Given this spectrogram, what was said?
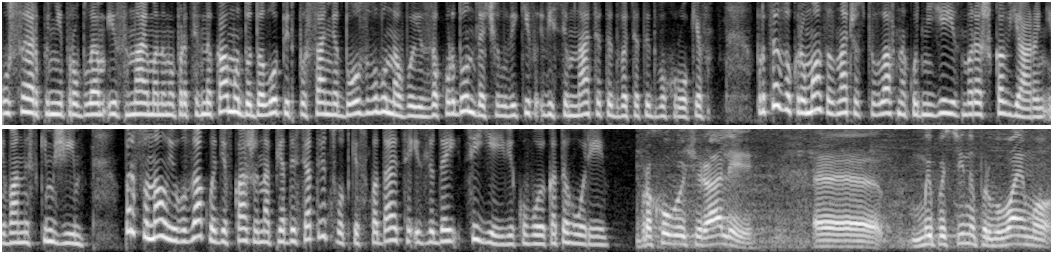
У серпні проблем із найманими працівниками додало підписання дозволу на виїзд за кордон для чоловіків 18-22 років. Про це, зокрема, зазначив співвласник однієї з мереж кав'ярень Іван Іскімжі. Персонал його закладів каже, на 50% складається із людей цієї вікової категорії. Враховуючи реалії, е, ми постійно перебуваємо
